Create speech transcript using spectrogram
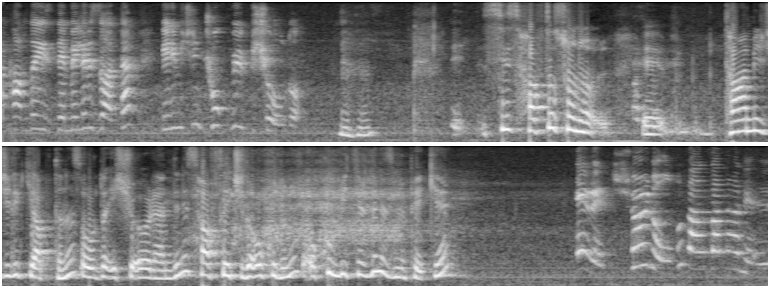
arkandayız demeleri zaten benim için çok büyük bir şey oldu. E, Siz hafta sonu e, tamircilik yaptınız. Orada işi öğrendiniz. Hafta içi de okudunuz. Okul bitirdiniz mi peki? Evet şöyle oldu. Ben zaten hani e,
